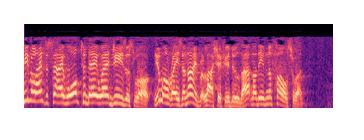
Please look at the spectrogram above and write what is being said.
People like to say, I walk today where Jesus walked. You won't raise an eyelash if you do that, not even a false one.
